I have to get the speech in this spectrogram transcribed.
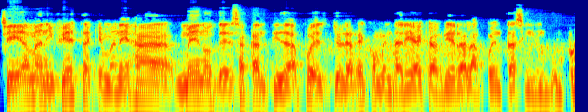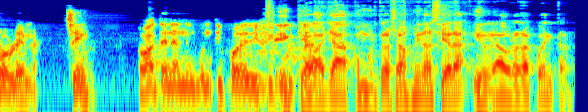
Si ella manifiesta que maneja menos de esa cantidad, pues yo le recomendaría que abriera la cuenta sin ningún problema, ¿sí? No va a tener ningún tipo de dificultad. Sí, que vaya como ultrasan financiera y reabra la cuenta.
